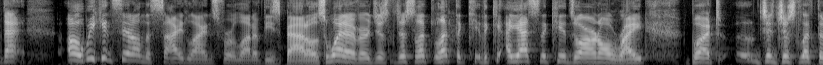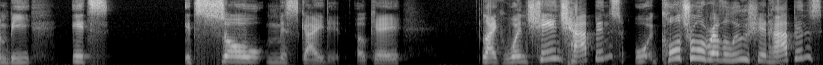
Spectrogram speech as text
that oh we can sit on the sidelines for a lot of these battles whatever just just let let the, the yes the kids aren't all right but uh, just just let them be. It's it's so misguided okay? Like when change happens cultural revolution happens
